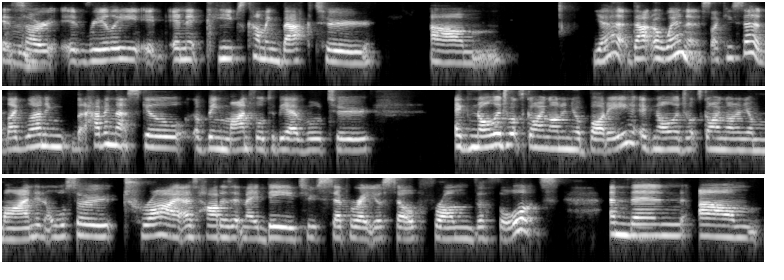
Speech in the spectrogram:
It's mm. so it really it and it keeps coming back to um yeah that awareness like you said like learning that having that skill of being mindful to be able to acknowledge what's going on in your body acknowledge what's going on in your mind and also try as hard as it may be to separate yourself from the thoughts and mm. then um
